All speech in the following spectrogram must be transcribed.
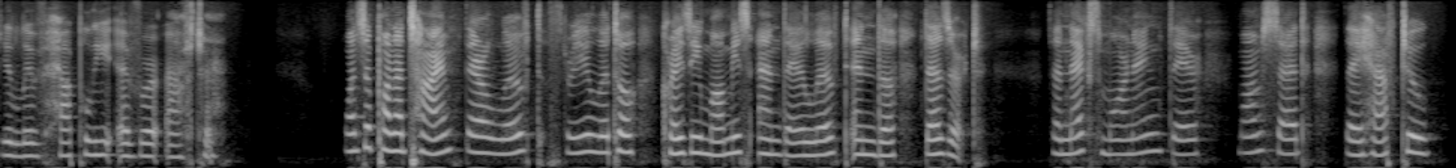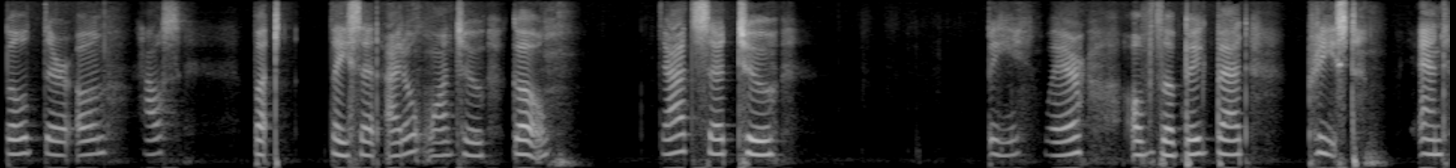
they lived happily ever after. Once upon a time, there lived three little crazy mummies, and they lived in the desert. The next morning, their mom said they have to build their own house, but they said, I don't want to go. Dad said to beware of the big bad priest, and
